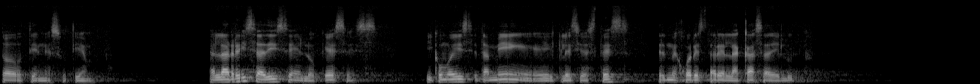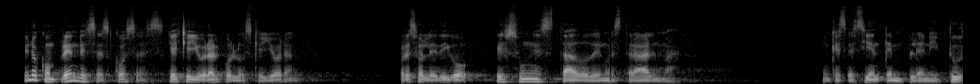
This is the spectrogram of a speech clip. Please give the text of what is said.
todo tiene su tiempo. A la risa dice enloqueces. Y como dice también Eclesiastés, es mejor estar en la casa de luto. Y no comprende esas cosas, que hay que llorar con los que lloran. Por eso le digo, es un estado de nuestra alma en que se siente en plenitud.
